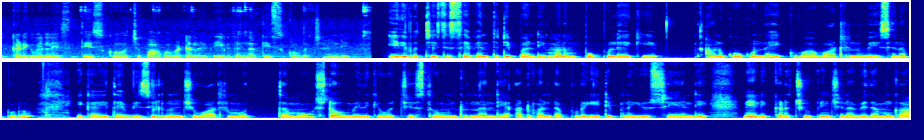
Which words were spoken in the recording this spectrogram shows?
ఇక్కడికి వెళ్ళేసి తీసుకోవచ్చు. పాప బట్టలు అయితే ఈ విధంగా తీసుకోవచ్చు అండి ఇది వచ్చేసి సెవెంత్ టిప్ అండి. మనం పప్పులేకి అనుకోకుండా ఎక్కువ వాటర్ను వేసినప్పుడు ఇక అయితే విజిల్ నుంచి వాటర్ మొత్తము స్టవ్ మీదకి వచ్చేస్తూ ఉంటుందండి. అటువంటప్పుడు ఈ టిప్ను యూస్ చేయండి. నేను ఇక్కడ చూపించిన విధంగా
